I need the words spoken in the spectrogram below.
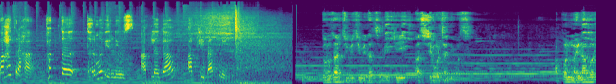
पाहत रहा फक्त धर्मवीर न्यूज. आपलं गाव आपली बातमी. दोन हजार चोवीसची विधानसभेची आज शेवटचा दिवस. आपण महिनाभर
